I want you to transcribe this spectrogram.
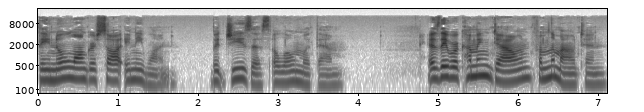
they no longer saw anyone, but Jesus alone with them. As they were coming down from the mountain,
